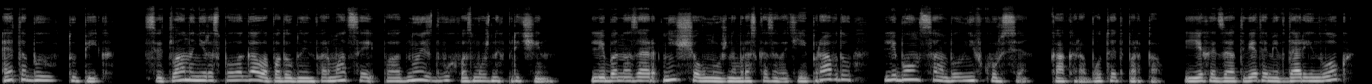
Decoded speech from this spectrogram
Это был тупик. Светлана не располагала подобной информацией по одной из двух возможных причин. Либо Назар не счел нужным рассказывать ей правду, либо он сам был не в курсе, как работает портал. Ехать за ответами в Дарьин лог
